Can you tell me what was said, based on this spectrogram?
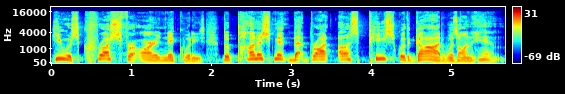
He was crushed for our iniquities. The punishment that brought us peace with God was on him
